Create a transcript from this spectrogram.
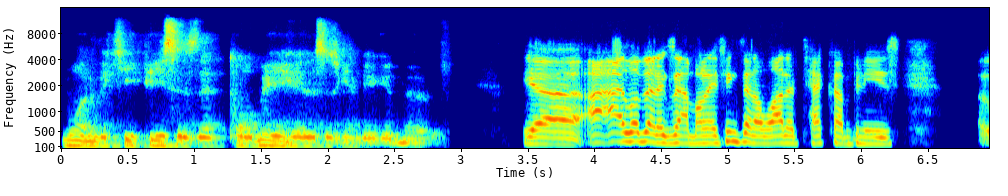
one of the key pieces that told me, hey, this is going to be a good move. Yeah, I, I love that example. And I think that a lot of tech companies, uh,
